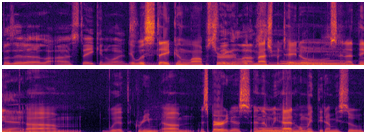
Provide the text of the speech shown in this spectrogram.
Was it a, lo- a steak and what? It was steak and lobster Steak and with mashed lobster. potatoes, and I think Yeah. um, with green um, asparagus, and then we had Ooh. homemade tiramisu.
